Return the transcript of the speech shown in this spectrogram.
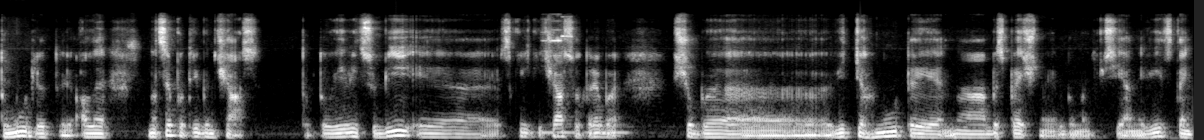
Тому для але на це потрібен час. Тобто, уявіть собі, е, скільки часу треба, щоб е, відтягнути на безпечну, як думають росіяни, відстань,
